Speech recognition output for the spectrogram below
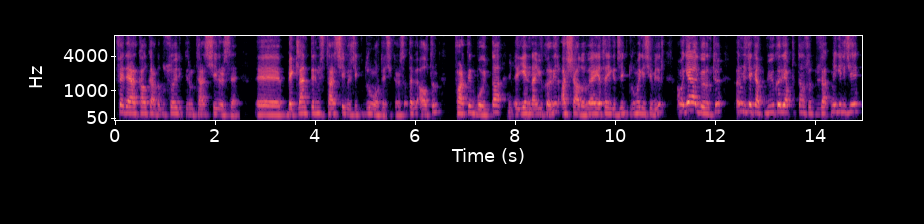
Fed eğer kalkar da bu söylediklerim ters çevirirse, e, beklentilerimizi ters çevirecek bir durum ortaya çıkarırsa tabii altın farklı bir boyutta e, yeniden yukarı değil aşağı doğru veya yataya gidecek duruma geçebilir. Ama genel görüntü önümüzdeki hafta bir yukarı yaptıktan sonra düzeltme geleceği.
